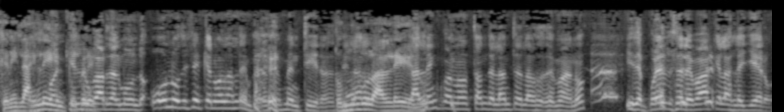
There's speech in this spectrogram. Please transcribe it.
Que ni las leen. En cualquier lugar del mundo. Uno dicen que no las leen, pero eso es mentira. Todo el mundo las lee. Las leen cuando no están delante de los demás, ¿no? Y después se le va a que las leyeron.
